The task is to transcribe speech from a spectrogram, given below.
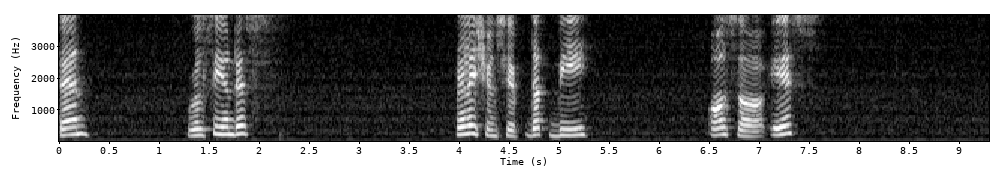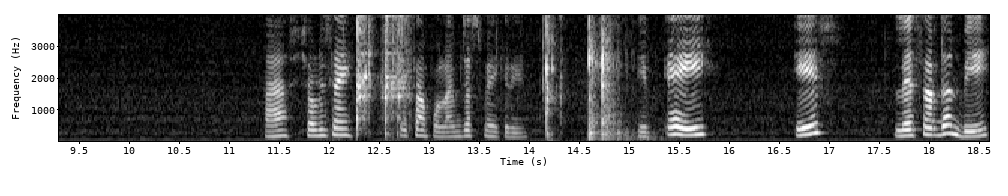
then we'll see in this relationship that B also is, uh, shall we say, for example, I'm just making it. If A is lesser than B,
